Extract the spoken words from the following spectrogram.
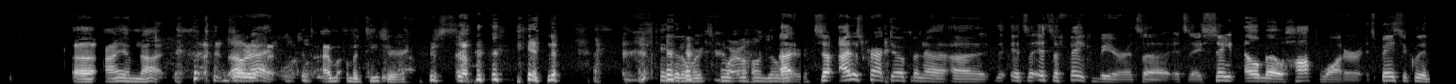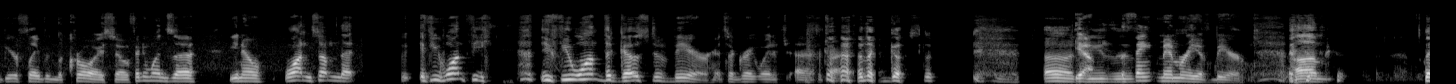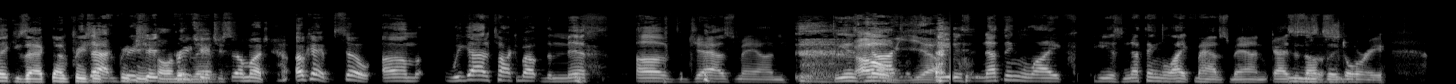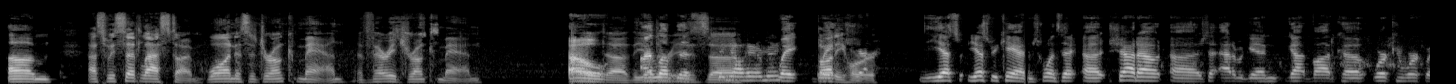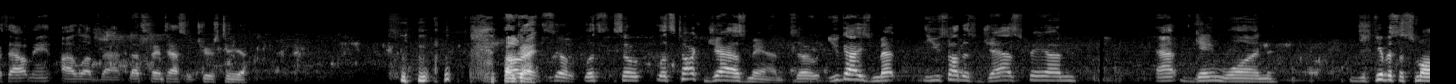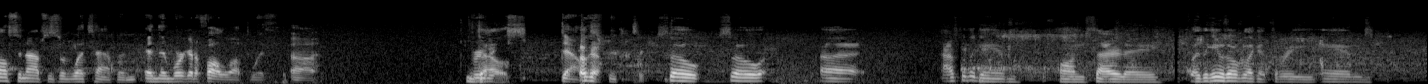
Uh, I am not. All right. I'm, I'm a teacher, so I can't to work tomorrow. Uh, so I just cracked open a, a it's a it's a fake beer. It's a it's a Saint Elmo hop water. It's basically a beer flavored LaCroix. So if anyone's uh you know wanting something that if you want the if you want the ghost of beer, it's a great way to, uh, to try. It. the ghost. Of... Oh Yeah, Jesus! the faint memory of beer. Um, Thank you, Zach. I appreciate Zach, appreciate, appreciate you calling appreciate you so much. Okay, so um, we got to talk about the myth of Jazz Man. He is Oh, not. yeah. He is nothing like. He is nothing like Mavs Man, guys. This is a story. Um, As we said last time, one is a drunk man, a very drunk man. oh, and, uh, the I other love this. is Can y'all uh, hear me? wait, body wait, horror. Yes, yes, we can. Just one sec. Uh, shout out uh, to Adam again. Got vodka. Work can work without me. I love that. That's fantastic. Cheers to you. All Okay. right, so let's so let's talk Jazz Man. So you guys met. You saw this Jazz fan at Game One. Just give us a small synopsis of what's happened, and then we're gonna follow up with uh, Dallas. Dallas. So so uh, after the game on Saturday, like the game was over like at three, and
